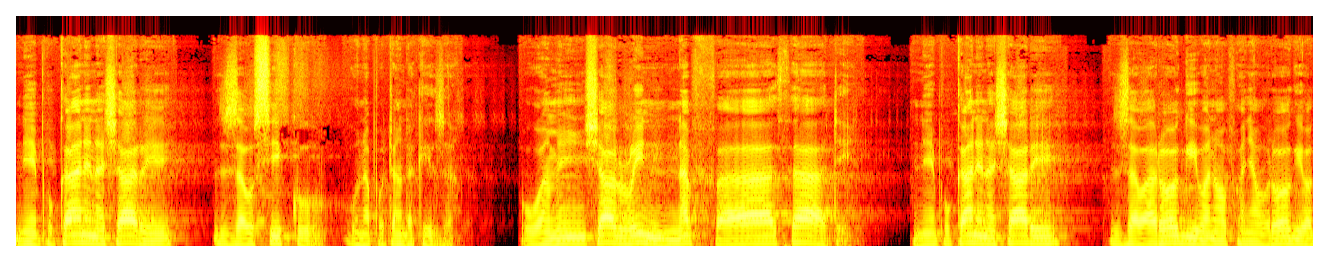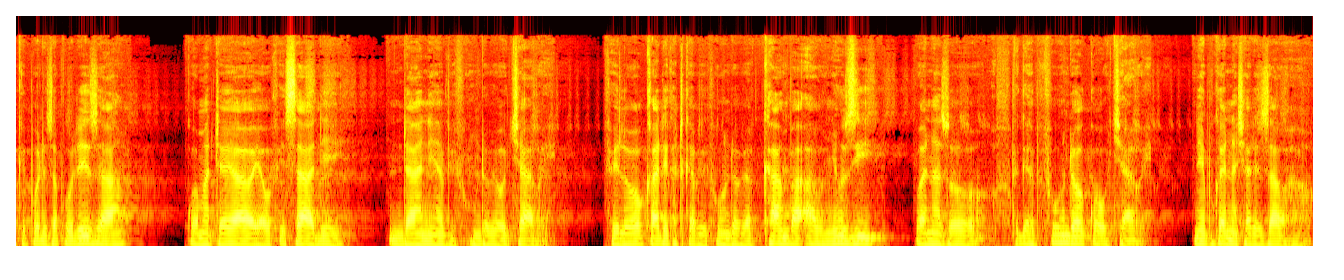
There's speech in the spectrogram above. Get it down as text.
Niepukane na shari za usiku unapotandakiza. Wa min sharri naffathati. Niepukane na shari za warogi wanaofanya urogi wakipuliza puliza kwa mate yao ya ufisadi ndani ya vifundo vya uchawi. Filokati katika vifundo vya kamba au nyuzi wanazopiga vifundo kwa uchawi. Niepukane na shari zao hao.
